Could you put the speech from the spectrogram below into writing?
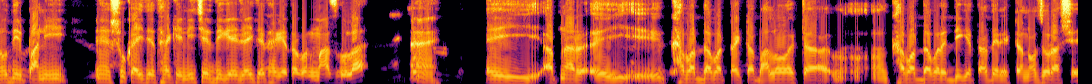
নদীর পানি শুকাইতে থাকে, নিচের দিকে যাইতে থাকে, তখন মাছগুলা হ্যাঁ এই আপনার এই খাবার দাবারটা একটা ভালো একটা খাবার দাবারের দিকে তাদের একটা নজর আসে।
